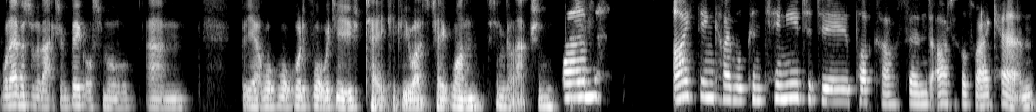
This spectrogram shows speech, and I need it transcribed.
whatever sort of action, big or small. Um, but yeah, what what would what would you take if you were to take one single action? Um, I think I will continue to do podcasts and articles where I can,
